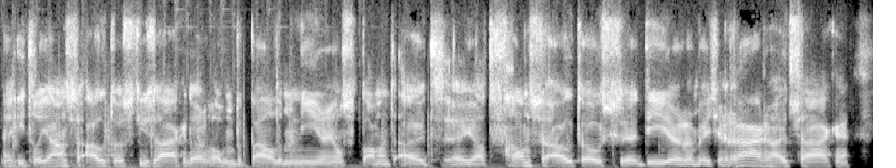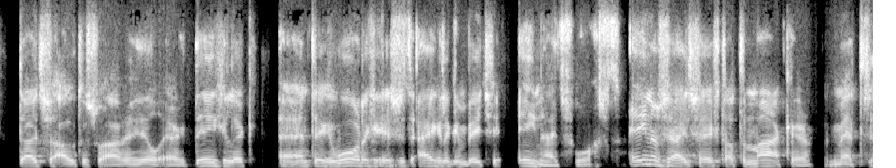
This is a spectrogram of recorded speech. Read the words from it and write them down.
Eh, Italiaanse auto's die zagen er op een bepaalde manier heel spannend uit. Eh, je had Franse auto's die er een beetje raar uitzagen. Duitse auto's waren heel erg degelijk. Eh, En tegenwoordig is het eigenlijk een beetje eenheidsworst. Enerzijds heeft dat te maken met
